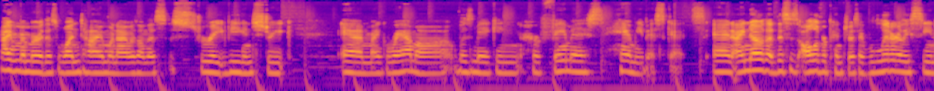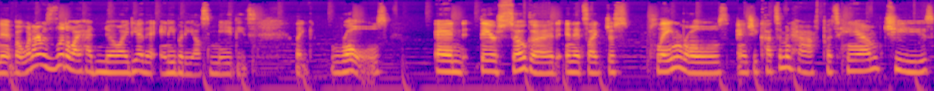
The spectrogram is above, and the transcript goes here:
I remember this one time when I was on this straight vegan streak and my grandma was making her famous hammy biscuits. And I know that this is all over Pinterest. I've literally seen it, but when I was little, I had no idea that anybody else made these like rolls. And they are so good, and it's like just plain rolls, and she cuts them in half, puts ham, cheese,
